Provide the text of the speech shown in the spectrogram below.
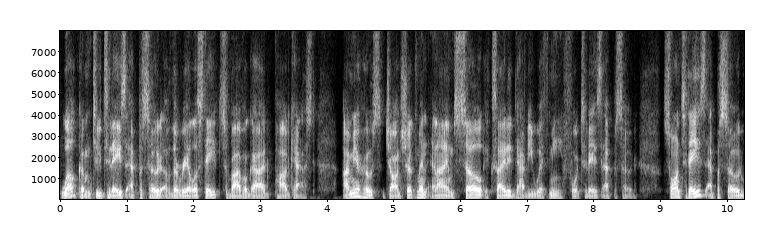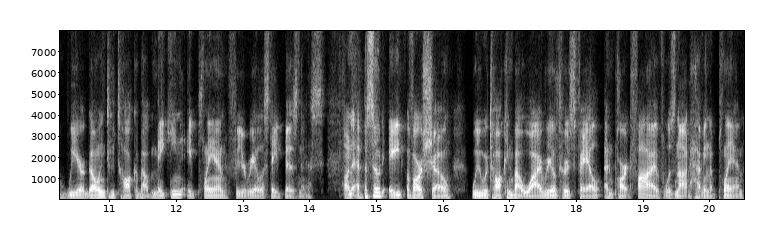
Welcome to today's episode of the Real Estate Survival Guide podcast. I'm your host, John Shookman, and I am so excited to have you with me for today's episode. So, on today's episode, we are going to talk about making a plan for your real estate business. On episode eight of our show, we were talking about why realtors fail, and part five was not having a plan.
